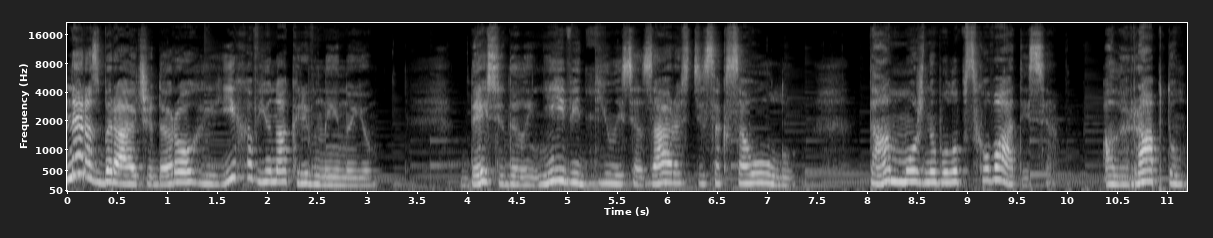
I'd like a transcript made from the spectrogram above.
Не розбираючи дороги, їхав юнак рівниною. Десь у далині відділися зарості Саксаулу. Там можна було б сховатися, але раптом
